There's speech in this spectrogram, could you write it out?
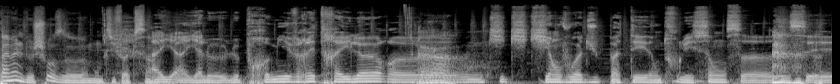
pas mal de choses, euh, mon petit Fox. Ah, il y a, y a le, le, premier vrai trailer euh, ah. qui, qui, qui, envoie du pâté dans tous les sens. Euh, c'est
